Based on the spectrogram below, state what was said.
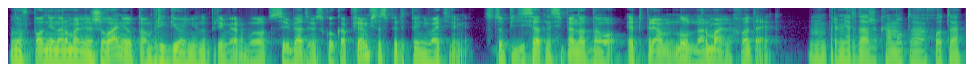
ну, вполне нормальное желание, вот там в регионе, например, мы вот с ребятами сколько общаемся с предпринимателями, 150 на себя на одного, это прям, ну, нормально, хватает. Например, даже кому-то охота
